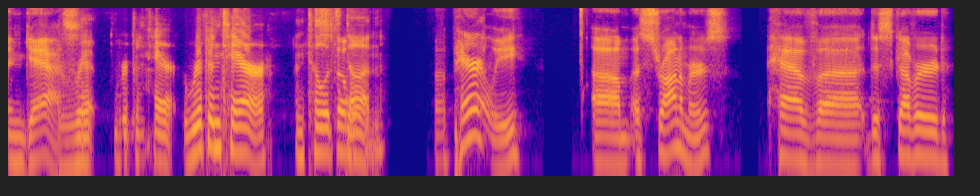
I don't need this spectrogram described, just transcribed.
and gas, rip rip and tear rip and tear until it's So- done. apparently, um, astronomers have uh, discovered.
